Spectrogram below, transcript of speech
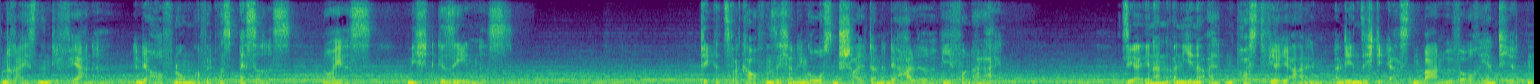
und reisen in die Ferne, in der Hoffnung auf etwas Besseres, Neues, nicht Gesehenes. Tickets verkaufen sich an den großen Schaltern in der Halle wie von allein. Sie erinnern an jene alten Postfilialen, an denen sich die ersten Bahnhöfe orientierten.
